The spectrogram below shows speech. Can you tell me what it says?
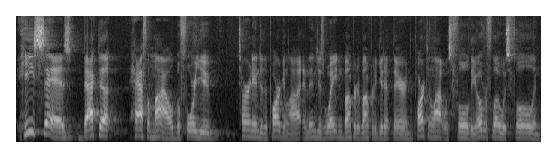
he says backed up half a mile before you turn into the parking lot and then just waiting bumper to bumper to get up there. And the parking lot was full, the overflow was full. And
